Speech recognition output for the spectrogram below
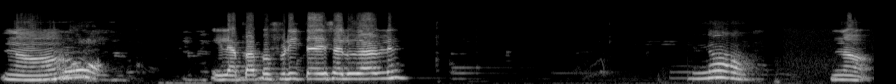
No. ¿Y la papa frita es saludable? No. No.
